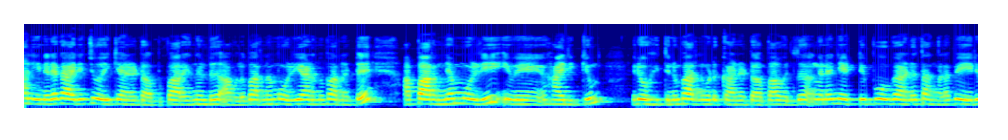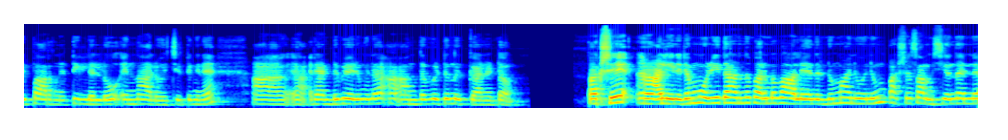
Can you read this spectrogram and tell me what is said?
അലീനയുടെ കാര്യം ചോദിക്കുകയാണ് കേട്ടോ അപ്പോൾ പറയുന്നുണ്ട് അവൾ പറഞ്ഞ മൊഴിയാണെന്ന് പറഞ്ഞിട്ട് ആ പറഞ്ഞ മൊഴി ഹരിക്കും രോഹിത്തിനും പറഞ്ഞു കൊടുക്കുകയാണ് കേട്ടോ അപ്പോൾ അവർ അങ്ങനെ ഞെട്ടിപ്പോവുകയാണ്. തങ്ങളെ പേര് പറഞ്ഞിട്ടില്ലല്ലോ എന്ന് ആലോചിച്ചിട്ട് ഇങ്ങനെ രണ്ടുപേരും ഇങ്ങനെ അന്തം വിട്ട് നിൽക്കുകയാണ് കേട്ടോ പക്ഷേ അലീനയുടെ മൊഴി ഇതാണെന്ന് പറയുമ്പോൾ ബാലേന്ദ്രനും മനുവിനും പക്ഷേ സംശയം തന്നെ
